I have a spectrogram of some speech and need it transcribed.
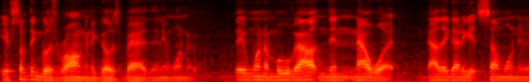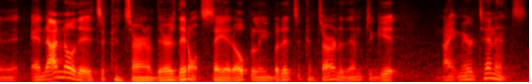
If something goes wrong and it goes bad, then they want to they want to move out, and then now what? Now they got to get someone in. And I know that it's a concern of theirs. They don't say it openly, but it's a concern to them to get nightmare tenants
